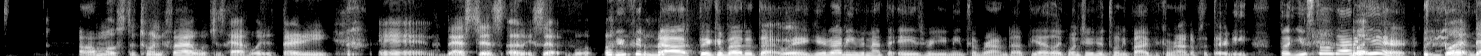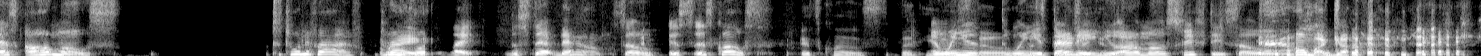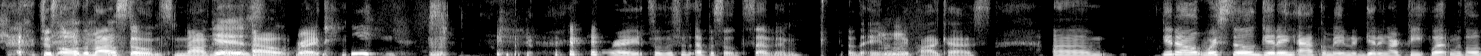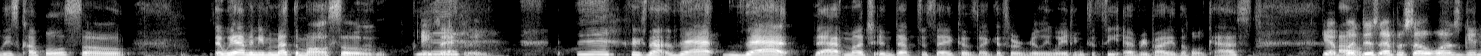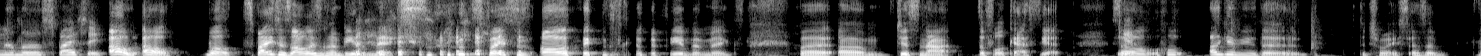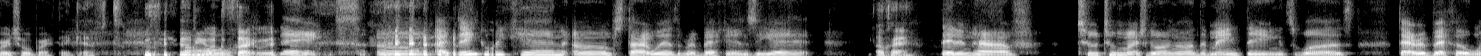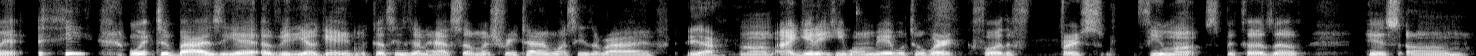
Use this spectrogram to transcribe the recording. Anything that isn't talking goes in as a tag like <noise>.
almost to 25, which is halfway to 30. And that's just unacceptable. <laughs> you could not think about it that way. You're not even at the age where you need to round up yet. Like once you hit 25, you can round up to 30, but you still got but, a year. but that's almost to 25. Right. Like the step down. So it's it's close. It's close, but and when you when you're 30, chicken. you almost 50. <laughs> So oh my god. <laughs> Just all the milestones knock yes. out. Right. <laughs> right. So this is episode seven of the Ain't No Way mm-hmm. podcast. Um, you know, we're still getting acclimated, getting our feet wet with all these couples. So and we haven't even met them all. So exactly. Eh, eh, there's not that that that much in depth to say because I guess we're really waiting to see everybody, the whole cast. Yeah, but um, this episode was getting a little spicy. Oh, oh. Well, spice is always going to be in the mix. <laughs> spice is always <laughs> going to be in the mix, but um, just not the full cast yet. So, yeah. who? I'll give you the the choice as a virtual birthday gift. <laughs> Who oh, do you want to oh, start with? Thanks. Um, I think we can um start with Rebecca and Zied. Okay. They didn't have too too much going on. The main things was that Rebecca went <laughs> went to buy Zied a video game because he's gonna have so much free time once he's arrived. Yeah. Um, I get it. He won't be able to work for the f- first few months because of his um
